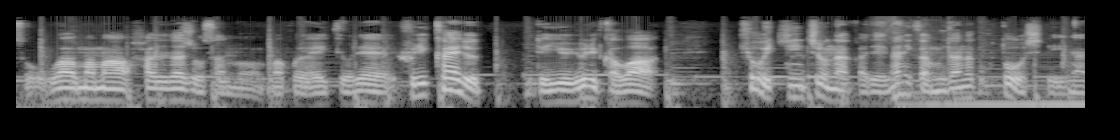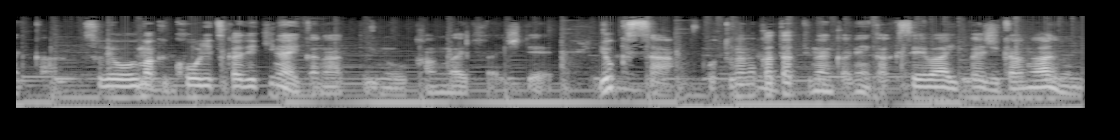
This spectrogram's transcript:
そう、ワーママハルラジオさんの、まあ、これは影響で、振り返るっていうよりかは、今日一日の中で何か無駄なことをしていないか、それをうまく効率化できないかなっていうのを考えてたりして、よくさ、大人の方ってなんかね、学生はいっぱい時間があるのに、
